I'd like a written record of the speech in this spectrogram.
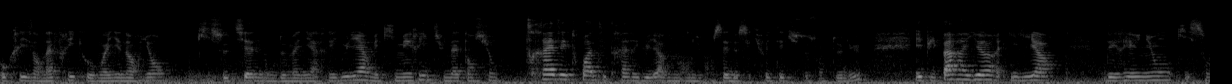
aux crises en Afrique au Moyen-Orient qui se tiennent donc de manière régulière, mais qui méritent une attention très étroite et très régulière du membre du Conseil de sécurité qui se sont tenues. Et puis par ailleurs, il y a des réunions qui sont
